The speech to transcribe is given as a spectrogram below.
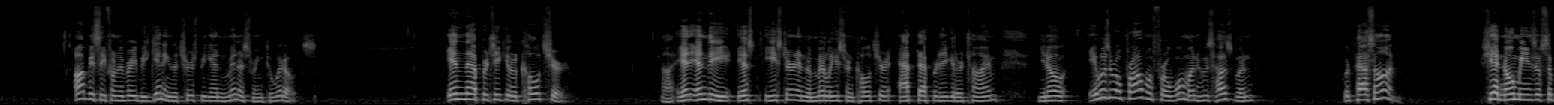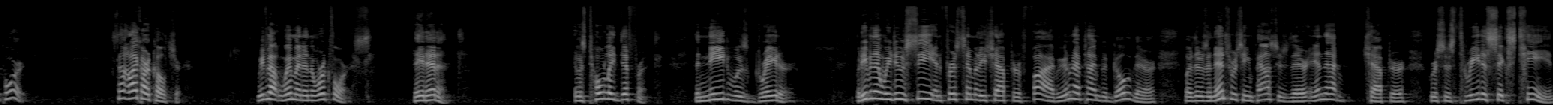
obviously from the very beginning, the church began ministering to widows. In that particular culture, uh, in, in the Eastern and the Middle Eastern culture at that particular time, you know, it was a real problem for a woman whose husband would pass on. She had no means of support. It's not like our culture. We've got women in the workforce. They didn't. It was totally different. The need was greater. But even then, we do see in 1 Timothy chapter 5, we don't have time to go there, but there's an interesting passage there in that chapter, verses 3 to 16,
